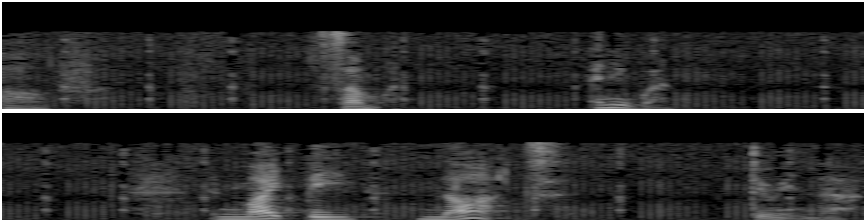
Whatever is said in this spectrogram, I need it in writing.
of someone, anyone. It might be not doing that.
